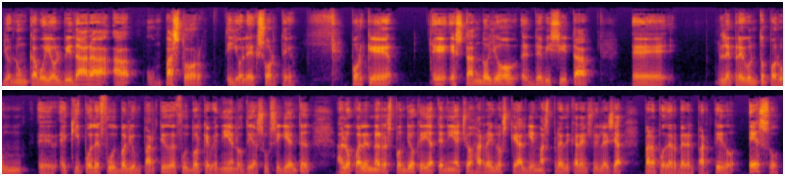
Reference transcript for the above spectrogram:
Yo nunca voy a olvidar a, un pastor y yo le exhorté porque eh, estando yo eh, de visita le pregunto por un eh, equipo de fútbol y un partido de fútbol que venía en los días subsiguientes, a lo cual él me respondió que ya tenía hechos arreglos que alguien más predicara en su iglesia para poder ver el partido. Eso,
